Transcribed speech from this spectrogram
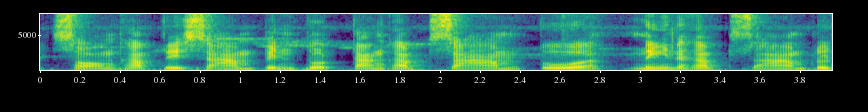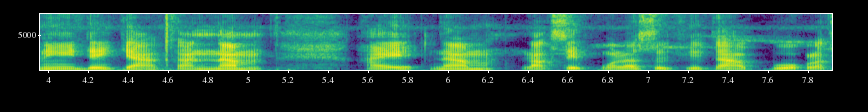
2 ครับได้ 3 เป็นตัวตั้งครับ 3 ตัวนี้นะครับ 3 ตัวนี้ได้จากการนำให้นำหลัก 10ของเราสุดคือ 9 บวกหลัก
